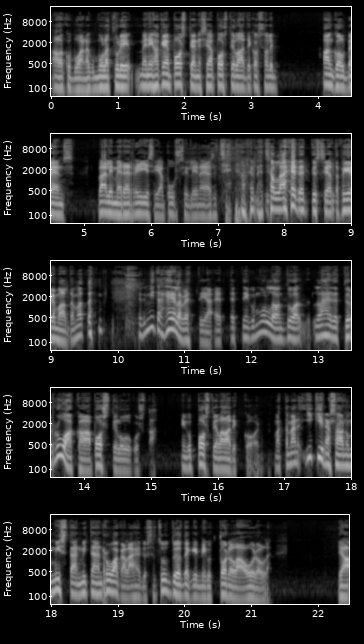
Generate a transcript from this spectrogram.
alkuvuonna, kun mulle tuli, meni hakemaan postia, niin siellä postilaatikossa oli Uncle Ben's Välimeren riisi ja pussillinen, ja sitten se on lähetetty sieltä firmalta. Mä että, että mitä helvettiä, että, että niin kuin mulle on tuo lähetetty ruokaa postiluukusta niin kuin postilaatikkoon. Mä, että mä en ikinä saanut mistään mitään ruokalähetystä. Se tuntui jotenkin niin kuin todella oudolle. Ja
